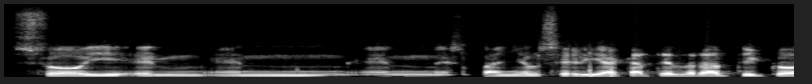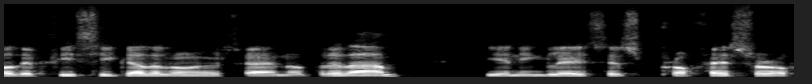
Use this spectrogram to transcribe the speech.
soy en, español sería catedrático de física de la Universidad de Notre Dame y en inglés es Professor of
